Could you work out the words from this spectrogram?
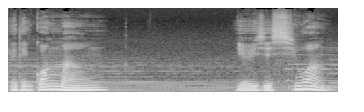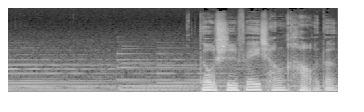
有点光芒，有一些希望。都是非常好的。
